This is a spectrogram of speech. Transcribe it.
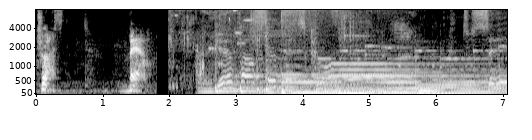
trust. Bam! Give us a Bitcoin to save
